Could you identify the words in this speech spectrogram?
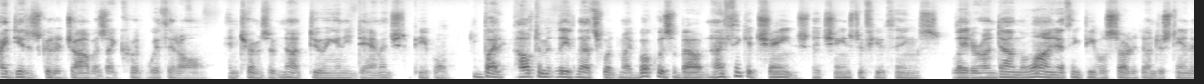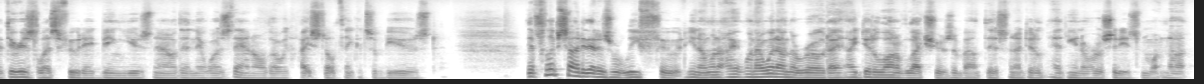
I did as good a job as I could with it all in terms of not doing any damage to people. But ultimately, that's what my book was about. And I think it changed. It changed a few things later on down the line. I think people started to understand that there is less food aid being used now than there was then, although I still think it's abused. The flip side of that is relief food. You know, when I when I went on the road, I, I did a lot of lectures about this, and I did at universities and whatnot.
